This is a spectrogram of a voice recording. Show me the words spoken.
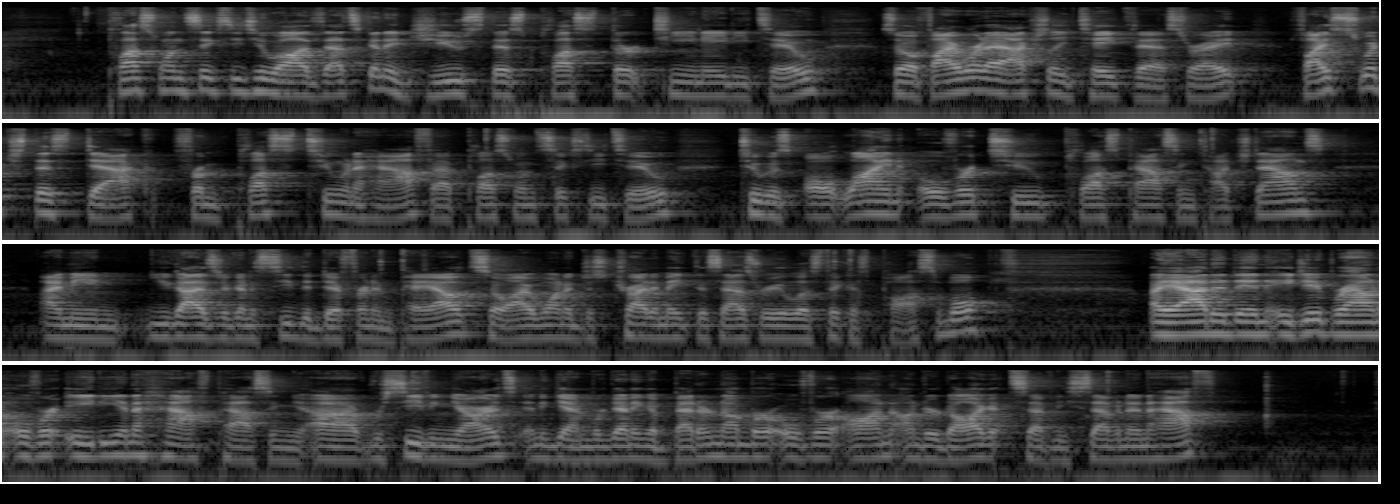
plus 162 odds. That's going to juice this plus 1382. So if I were to actually take this, right? If I switch this Dak from plus two and a half at plus 162 to his alt line over two plus passing touchdowns. I mean, you guys are going to see the difference in payouts, so I want to just try to make this as realistic as possible. I added in AJ Brown over 80 and a half passing uh, receiving yards, and again, we're getting a better number over on underdog at 77 and a half.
